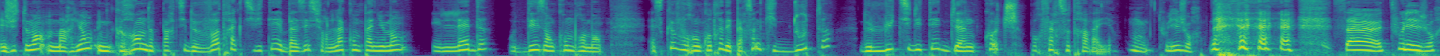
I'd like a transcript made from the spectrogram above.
Et justement, Marion, une grande partie de votre activité est basée sur l'accompagnement et l'aide au désencombrement. Est-ce que vous rencontrez des personnes qui doutent de l'utilité d'un coach pour faire ce travail Mm, tous les jours. Ça, euh, tous les jours.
